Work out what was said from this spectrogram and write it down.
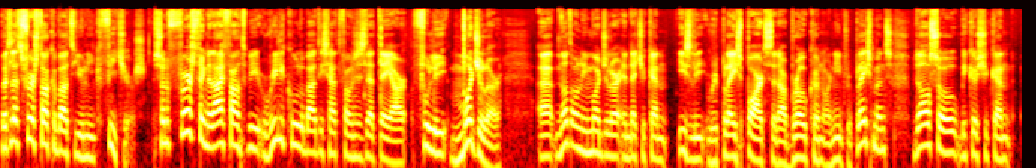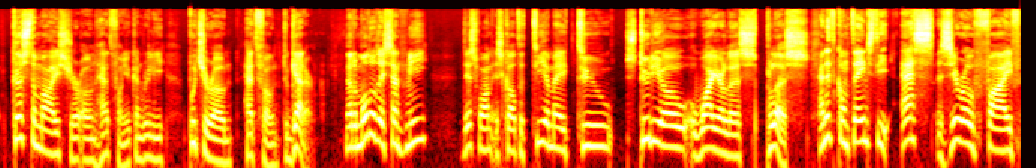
But let's first talk about the unique features. So the first thing that I found to be really cool about these headphones is that they are fully modular. Uh, not only modular in that you can easily replace parts that are broken or need replacements, but also because you can customize your own headphone. You can really put your own headphone together. Now the model they sent me, this one is called the TMA2 Studio Wireless Plus. And it contains the S05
